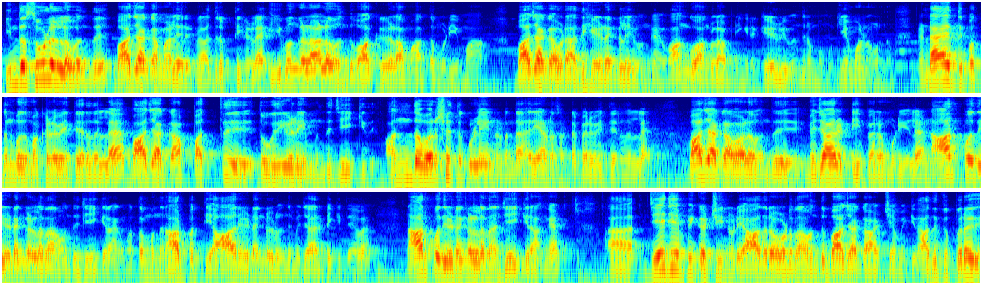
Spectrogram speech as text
இந்த சூழலில் வந்து பாஜக மேலே இருக்கிற அதிருப்திகளை இவங்களால் வந்து வாக்குகளாக மாற்ற முடியுமா? பாஜகவோட அதிக இடங்களை இவங்க வாங்குவாங்களா அப்படிங்கிற கேள்வி வந்து ரொம்ப முக்கியமான ஒன்று ரெண்டாயிரத்தி பத்தொன்பது மக்களவைத் தேர்தலில் பாஜக பத்து தொகுதிகளையும் வந்து ஜெயிக்குது. அந்த வருஷத்துக்குள்ளேயே நடந்த ஹரியானா சட்டப்பேரவைத் தேர்தலில் பாஜகவால் வந்து மெஜாரிட்டி பெற முடியல. நாற்பது இடங்களில் தான் வந்து ஜெயிக்கிறாங்க. மொத்தம் வந்து நாற்பத்தி ஆறு இடங்கள் வந்து மெஜாரிட்டிக்கு தேவை. நாற்பது இடங்களில் தான் ஜெயிக்கிறாங்க. ஜேஜேபி கட்சியினுடைய ஆதரவோடு தான் வந்து பாஜக ஆட்சி அமைக்குது. அதுக்கு பிறகு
